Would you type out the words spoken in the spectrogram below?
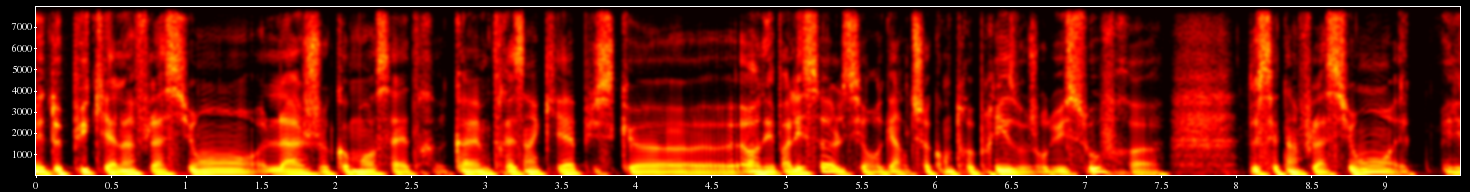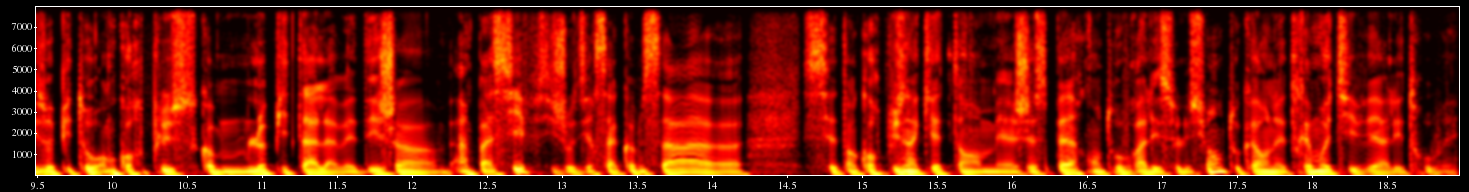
Mais depuis qu'il y a l'inflation, là, je commence à être quand même très inquiet, puisque euh, on n'est pas les seuls. Si on regarde chaque entreprise aujourd'hui souffre euh, de cette inflation, et les hôpitaux encore plus. Comme l'hôpital avait déjà un passif, si j'ose dire ça comme ça, euh, c'est encore plus inquiétant. Mais j'espère qu'on trouvera les solutions. En tout cas, on est très motivé à les trouver.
